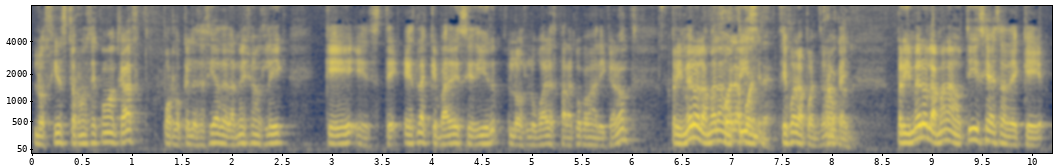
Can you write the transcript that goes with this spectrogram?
los 100 torneos de CONCACAF, por lo que les decía de la Nations League, que este, es la que va a decidir los lugares para Copa América, ¿no? Primero la mala Fue la noticia. Puente. Sí, fue la puente, ¿no? Primero la mala noticia esa de que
